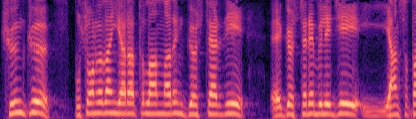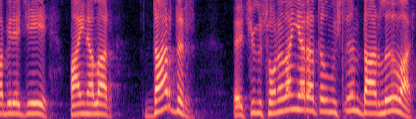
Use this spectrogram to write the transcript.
Çünkü bu sonradan yaratılanların gösterdiği, e, gösterebileceği, yansıtabileceği aynalar dardır. E, çünkü sonradan yaratılmışlığın darlığı var.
